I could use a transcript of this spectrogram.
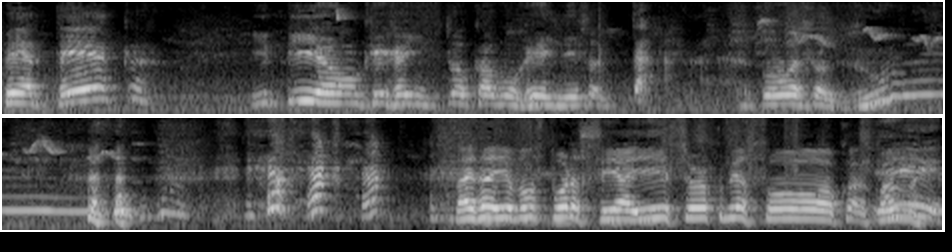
peteca e peão, que a gente tocava o rei nisso. Tá, com essa. Mas aí, vamos supor assim, aí o senhor começou, qu- quando, E-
